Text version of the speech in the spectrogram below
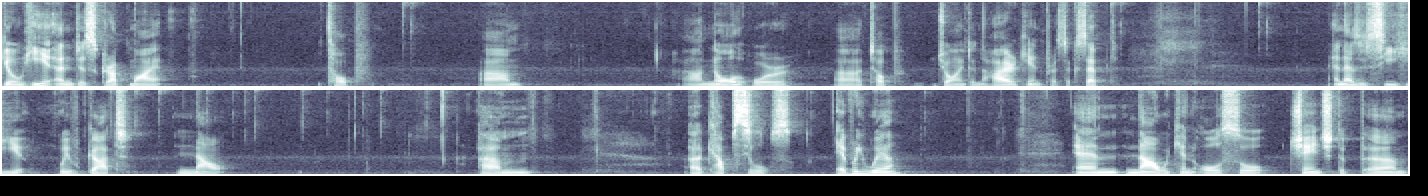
go here and just grab my top um, uh, null or uh, top joint in the hierarchy and press accept. And as you see here, we've got now um, uh, capsules everywhere. And now we can also change the um,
